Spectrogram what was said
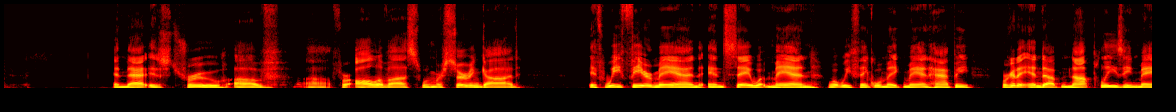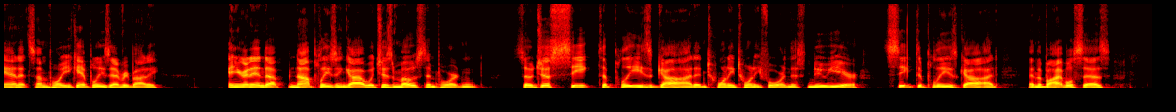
And that is true of uh, for all of us when we're serving God if we fear man and say what man, what we think will make man happy, we're going to end up not pleasing man at some point. You can't please everybody. And you're going to end up not pleasing God, which is most important. So just seek to please God in 2024, in this new year. Seek to please God. And the Bible says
